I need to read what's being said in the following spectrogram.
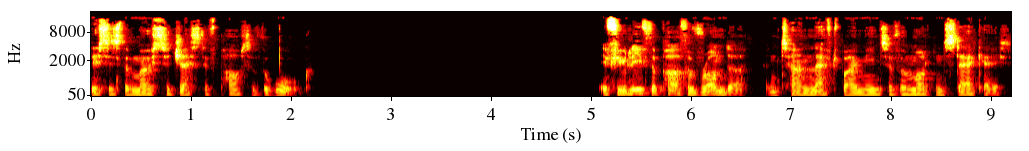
This is the most suggestive part of the walk. If you leave the path of Ronda and turn left by means of a modern staircase,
